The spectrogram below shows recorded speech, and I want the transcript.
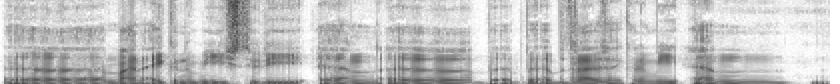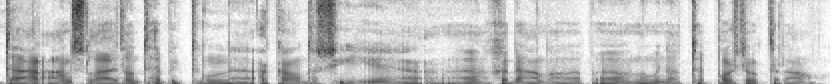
Uh, mijn economie-studie en uh, bedrijfseconomie. En daar aansluitend heb ik toen accountancy gedaan, hoe noem je dat, postdoctoraal.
